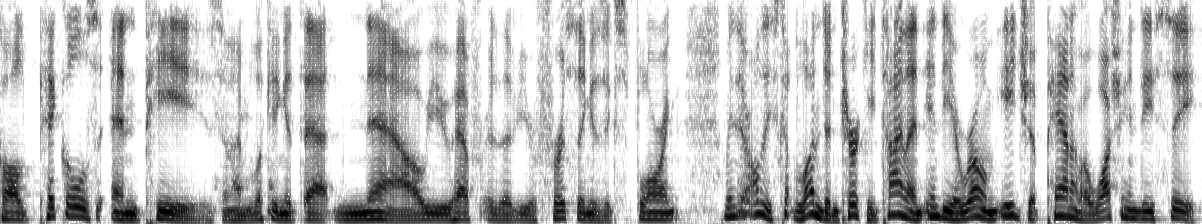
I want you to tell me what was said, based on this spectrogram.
called Pickles and Peas. And I'm looking at that now. You have your first thing is exploring. I mean, there are all these London, Turkey, Thailand, India, Rome, Egypt, Panama, Washington, D.C.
